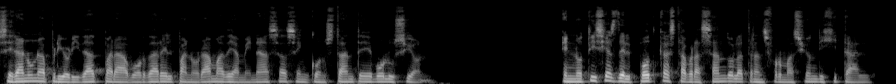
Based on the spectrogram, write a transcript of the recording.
serán una prioridad para abordar el panorama de amenazas en constante evolución. En noticias del podcast Abrazando la Transformación Digital.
